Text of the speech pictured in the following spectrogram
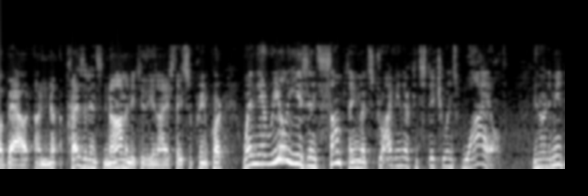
about a, president's nominee to the United States Supreme Court when there really isn't something that's driving their constituents wild. You know what I mean?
